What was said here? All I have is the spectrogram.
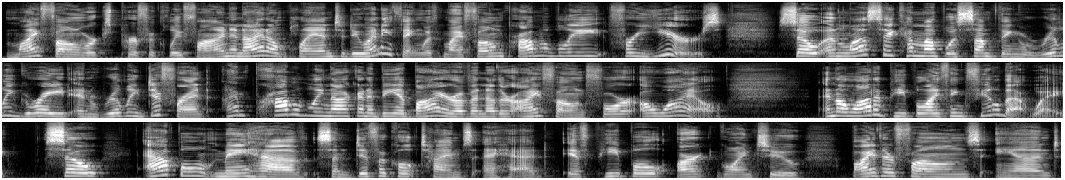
My phone works perfectly fine, and I don't plan to do anything with my phone probably for years. So, unless they come up with something really great and really different, I'm probably not going to be a buyer of another iPhone for a while. And a lot of people, I think, feel that way. So, Apple may have some difficult times ahead if people aren't going to buy their phones and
